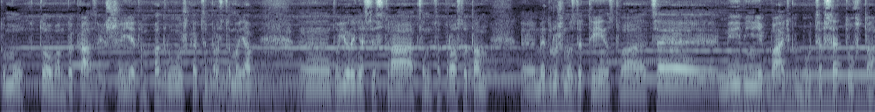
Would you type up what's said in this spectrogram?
Тому хто вам доказує, що є там подружка, це просто моя е, двоюрідня сестра, це, це просто там е, ми дружимо з дитинства, це мій він як батько був, це все туфта.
